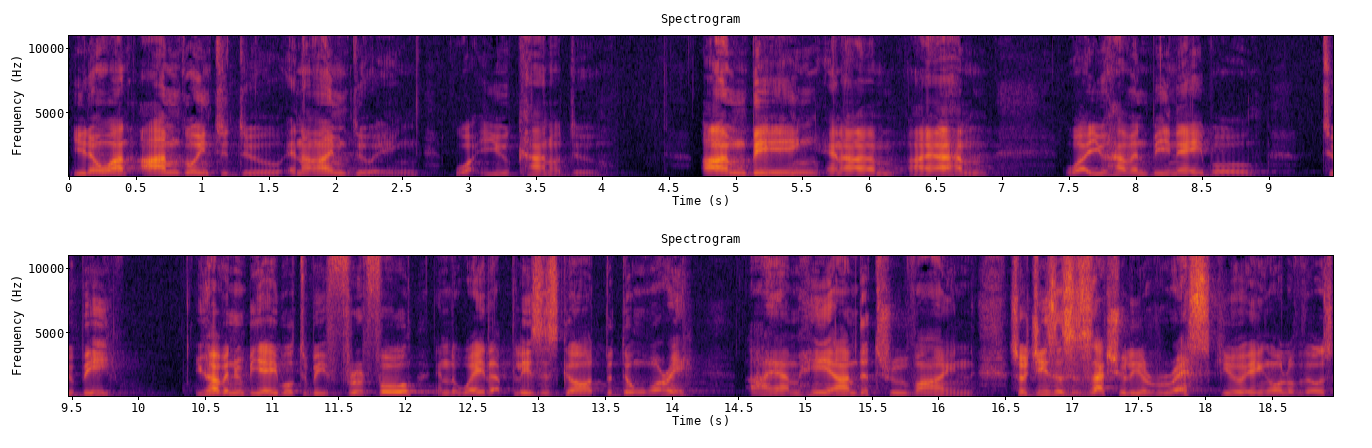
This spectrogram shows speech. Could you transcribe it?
you know what, I'm going to do, and I'm doing what you cannot do. I'm being, and I'm, I am, what you haven't been able to be. You haven't been able to be fruitful in the way that pleases God, but don't worry. I am here. I'm the true vine. So Jesus is actually rescuing all of those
